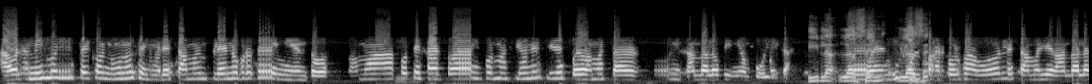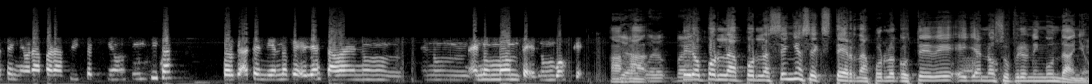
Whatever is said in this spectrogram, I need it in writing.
Ahora mismo yo estoy con uno, señor. Estamos en pleno procedimiento. Vamos a cotejar todas las informaciones y después vamos a estar comunicando a la opinión pública. Y la, la, por favor, le estamos llevando a la señora para su inspección física porque atendiendo que ella estaba en un, en un, en un monte, en un bosque. Ajá. pero, por la por las señas externas, por lo que usted ve, ella no sufrió ningún daño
